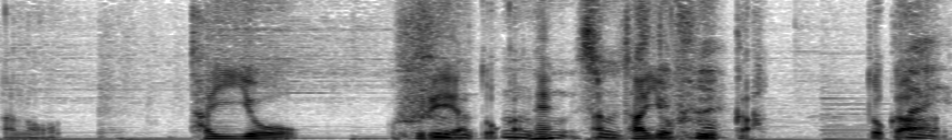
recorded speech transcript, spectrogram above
あの太陽フレアとかね,、あの太陽風化とか、はい。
